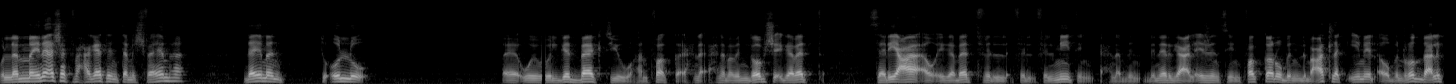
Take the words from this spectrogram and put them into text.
ولما يناقشك في حاجات أنت مش فاهمها دايما تقول له get back to you هنفكر. إحنا إحنا ما بنجاوبش إجابات سريعة أو إجابات في ال في, ال في ال meeting. إحنا بن بنرجع الايجنسي نفكر وبنبعت لك إيميل أو بنرد عليك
